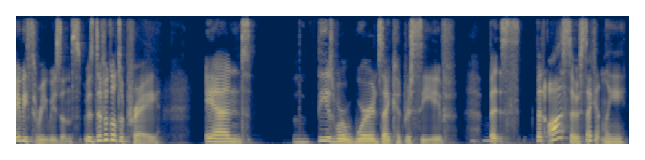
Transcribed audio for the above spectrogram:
maybe three reasons. It was difficult to pray and these were words i could receive. Mm-hmm. But but also secondly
